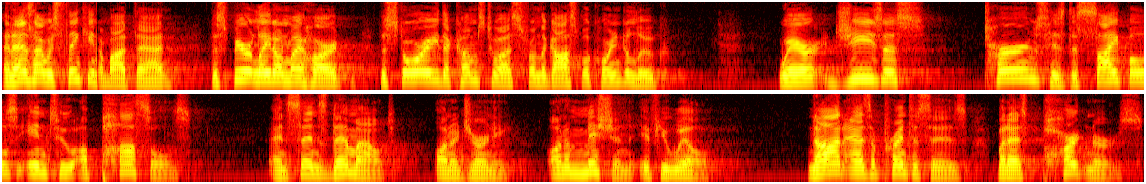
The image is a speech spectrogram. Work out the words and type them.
And as I was thinking about that, the Spirit laid on my heart the story that comes to us from the Gospel according to Luke, where Jesus turns his disciples into apostles and sends them out on a journey, on a mission, if you will. Not as apprentices, but as partners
